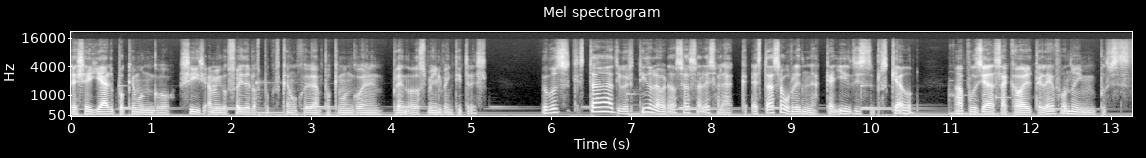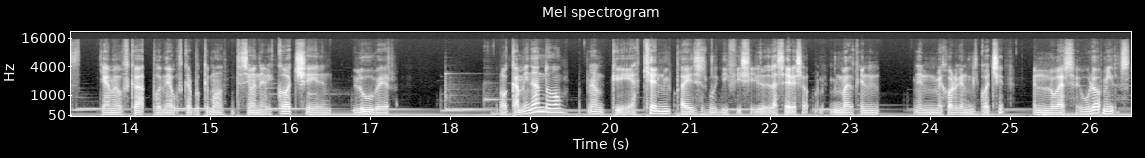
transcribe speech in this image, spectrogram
le seguía al Pokémon Go. Sí, amigos, soy de los pocos que aún juegan Pokémon Go en pleno 2023. Pero pues está divertido, la verdad. O sea, sales a la. Estás aburrido en la calle y dices, pues, ¿qué hago? Ah, pues ya sacaba el teléfono y pues ya me buscaba, ponía a buscar Pokémon. En el coche, en el Uber o caminando, aunque aquí en mi país es muy difícil hacer eso, más bien en, mejor que en el coche, en un lugar seguro, amigos.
